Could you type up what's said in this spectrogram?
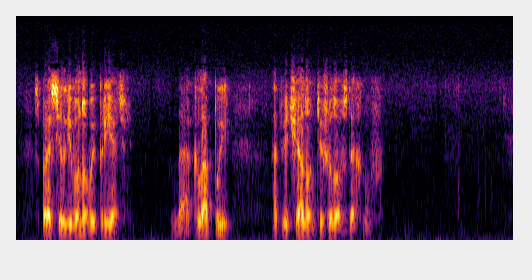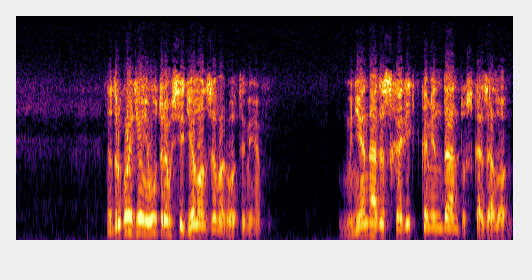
— спросил его новый приятель. «Да, клопы», — отвечал он, тяжело вздохнув. На другой день утром сидел он за воротами. «Мне надо сходить к коменданту», — сказал он.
